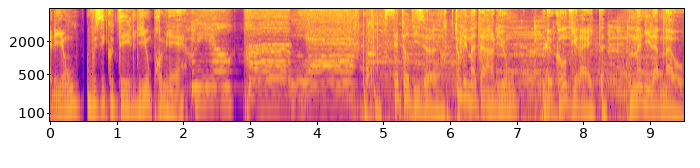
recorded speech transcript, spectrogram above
À Lyon, vous écoutez Lyon Première. 7h10h, tous les matins à Lyon, le grand direct, Manila Mao.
